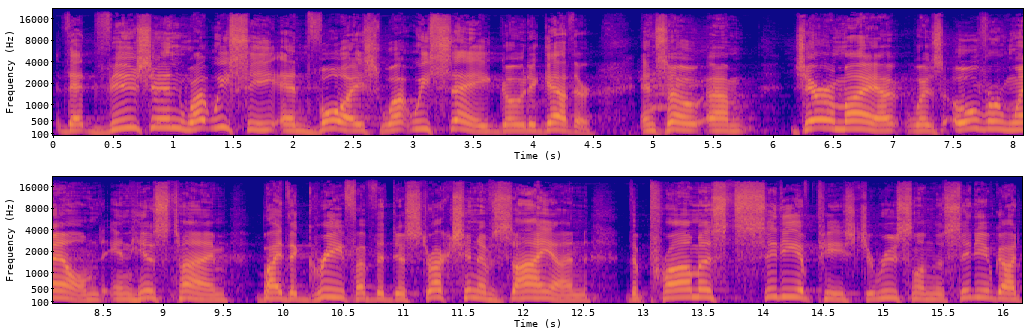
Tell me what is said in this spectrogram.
that vision, what we see, and voice, what we say, go together. And so um, Jeremiah was overwhelmed in his time by the grief of the destruction of Zion, the promised city of peace, Jerusalem, the city of God.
